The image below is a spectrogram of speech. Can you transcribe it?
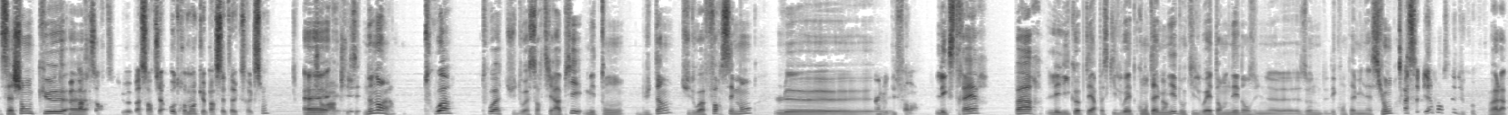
sachant que... Tu euh, pas ressortir- tu veux pas sortir autrement que par cette extraction euh, genre à pied. c'est- non, non, Voilà. toi, toi, tu dois sortir à pied, mais ton butin, tu dois forcément le Ah, Le défendre. l'extraire par l'hélicoptère parce qu'il doit être contaminé, donc il doit être emmené dans une euh, zone de décontamination. Ah, c'est bien pensé du coup. Voilà.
